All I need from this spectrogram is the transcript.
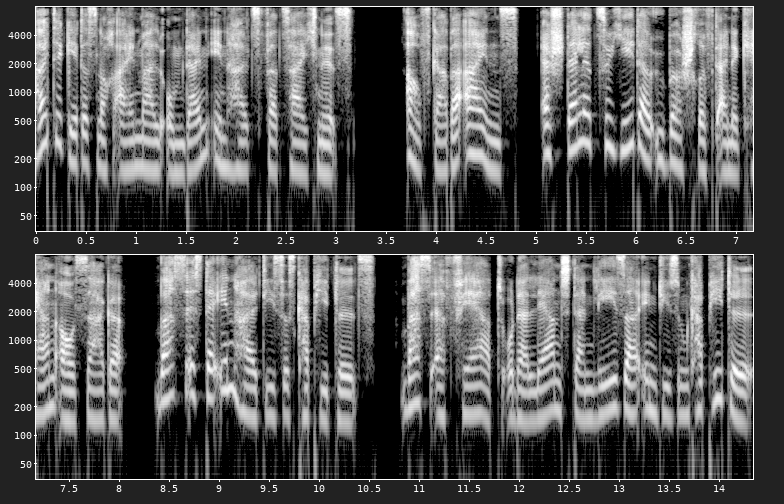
Heute geht es noch einmal um dein Inhaltsverzeichnis. Aufgabe 1. Erstelle zu jeder Überschrift eine Kernaussage. Was ist der Inhalt dieses Kapitels? Was erfährt oder lernt dein Leser in diesem Kapitel?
